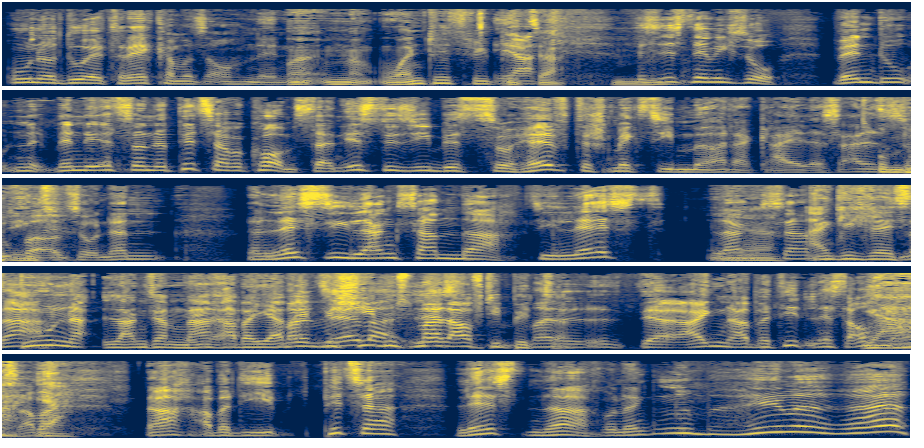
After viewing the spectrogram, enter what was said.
Uno, due, tre kann man es auch nennen. One, two, three, Pizza. Ja, das ist nämlich so, wenn du, wenn du jetzt so eine Pizza bekommst, dann isst du sie bis zur Hälfte, schmeckt sie mördergeil, das ist alles Unbedingt. super und so. Und dann, dann lässt sie langsam nach. Sie lässt langsam Ja. Eigentlich lässt nach. du na langsam nach, aber ja, wir, schieben es mal auf die Pizza. Man, der eigene Appetit lässt auch Ja, nach, aber ja. Nach, aber die Pizza lässt nach und dann Mhm.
